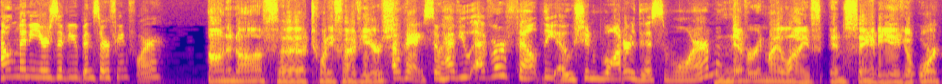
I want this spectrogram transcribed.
How many years have you been surfing for? On and off, uh, 25 years. Okay, so have you ever felt the ocean water this warm? Never in my life in San Diego or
